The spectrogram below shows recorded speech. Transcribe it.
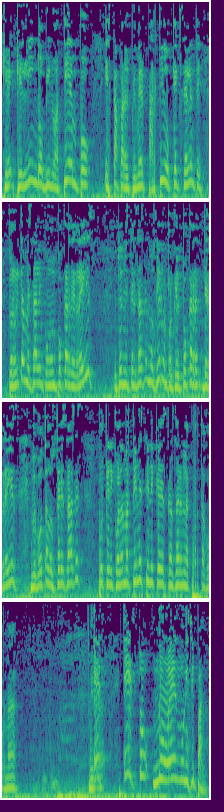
Qué, lindo, vino a tiempo, está para el primer partido, qué excelente. Pero ahorita me salen con un pócar de Reyes, entonces mis tres haces no sirven porque el pócar de Reyes me bota los tres haces porque Nicolás Martínez tiene que descansar en la cuarta jornada. Es, esto no es municipal.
